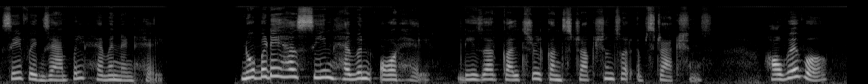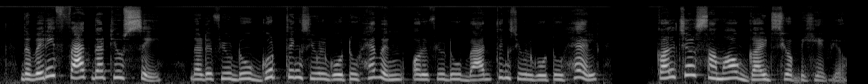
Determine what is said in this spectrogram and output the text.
Say for example, heaven and hell. Nobody has seen heaven or hell, these are cultural constructions or abstractions. However, the very fact that you say that if you do good things you will go to heaven or if you do bad things you will go to hell, culture somehow guides your behavior.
